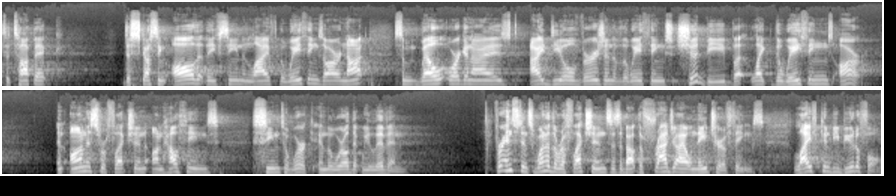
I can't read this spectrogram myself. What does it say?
to topic, discussing all that they've seen in life, the way things are, not some well organized, ideal version of the way things should be, but like the way things are. An honest reflection on how things seem to work in the world that we live in. For instance, one of the reflections is about the fragile nature of things. Life can be beautiful,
